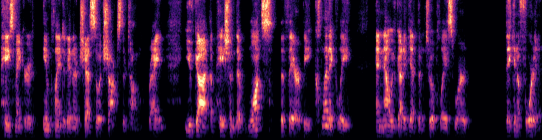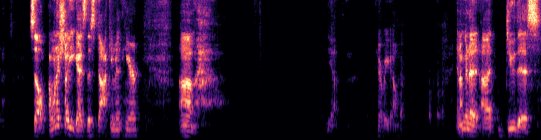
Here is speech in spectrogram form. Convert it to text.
pacemaker implanted in their chest so it shocks their tongue, right? You've got a patient that wants the therapy clinically, and now we've got to get them to a place where they can afford it. So I want to show you guys this document here. Um, yeah, here we go. And I'm going to uh, do this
